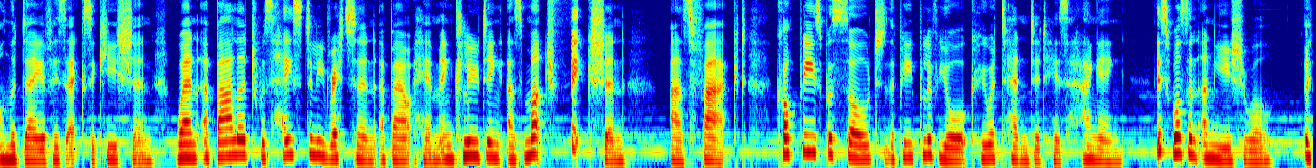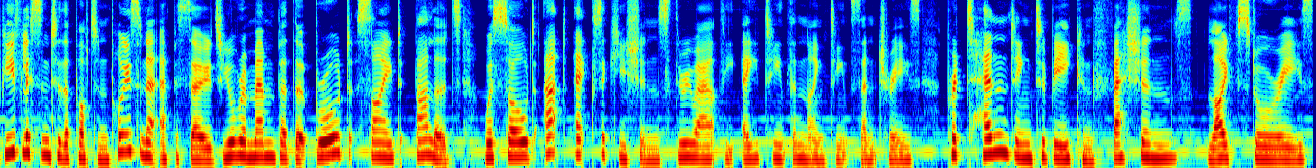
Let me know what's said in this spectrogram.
on the day of his execution, when a ballad was hastily written about him, including as much fiction as fact. Copies were sold to the people of York who attended his hanging. This wasn't unusual. If you've listened to the Potton Poisoner episodes, you'll remember that broadside ballads were sold at executions throughout the 18th and 19th centuries, pretending to be confessions, life stories,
